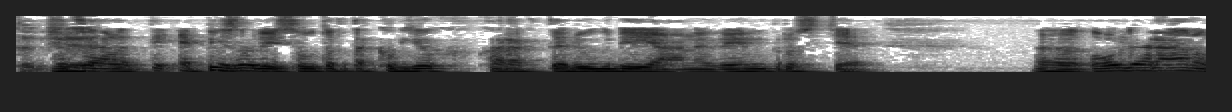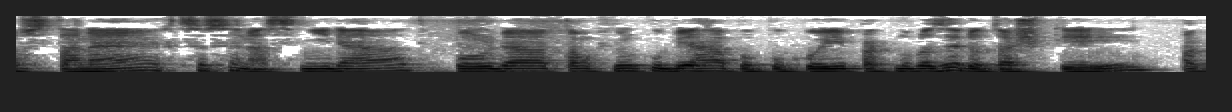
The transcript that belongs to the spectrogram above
takže... Dobře, ale ty epizody jsou to takového charakteru, kdy já nevím, prostě uh, Olda ráno vstane, chce se nasnídat, Olda tam chvilku běhá po pokoji, pak mu vleze do tašky, pak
